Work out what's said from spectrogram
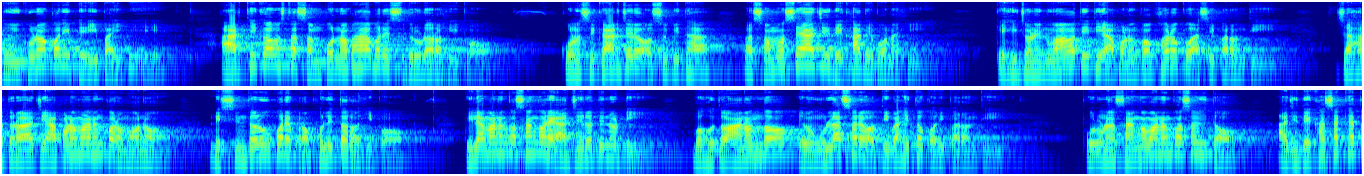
ଦୁଇଗୁଣ କରି ଫେରି ପାଇବେ। ଆର୍ଥିକ ଅବସ୍ଥା ସମ୍ପୂର୍ଣ୍ଣ ଭାବରେ ସୁଦୃଢ଼ ରହିବ। କୌଣସି କାର୍ଯ୍ୟରେ ଅସୁବିଧା ବା ସମସ୍ୟା ଆଜି ଦେଖାଦେବ ନାହିଁ। କେହି ଜଣେ ନୂଆ ଅତିଥି ଆପଣଙ୍କ ଘରକୁ ଆସିପାରନ୍ତି ଯାହାଦ୍ୱାରା ଆଜି ଆପଣମାନଙ୍କର ମନ ନିଶ୍ଚିନ୍ତ ରୂପରେ ପ୍ରଫୁଲ୍ଲିତ ରହିବ। ପିଲାମାନଙ୍କ ସାଙ୍ଗରେ ଆଜିର ଦିନଟି ବହୁତ ଆନନ୍ଦ ଏବଂ ଉଲ୍ଲାସରେ ଅତିବାହିତ କରିପାରନ୍ତି। ପୁରୁଣା ସାଙ୍ଗମାନଙ୍କ ସହିତ ଆଜି ଦେଖା ସାକ୍ଷାତ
